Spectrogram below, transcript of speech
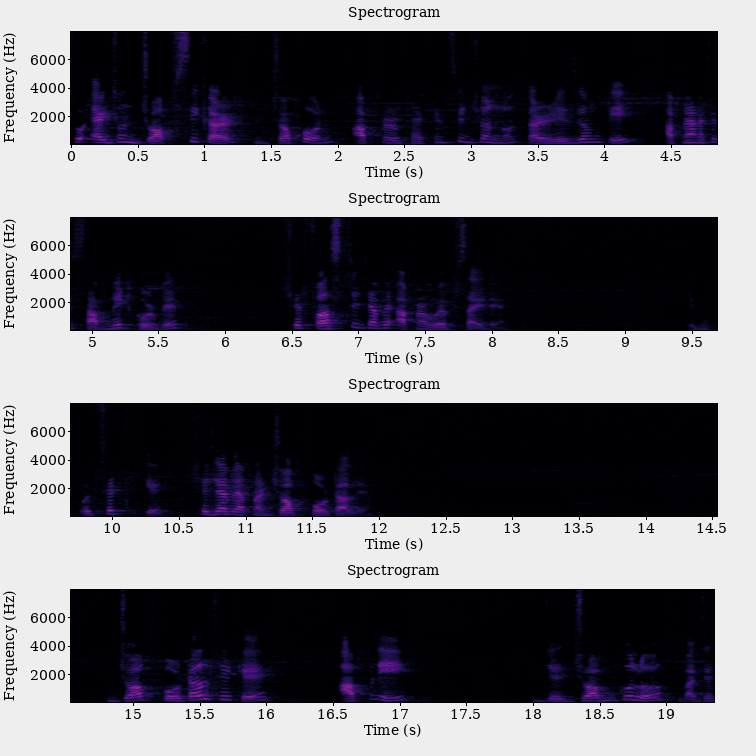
সো একজন জব সিকার যখন আপনার ভ্যাকেন্সির জন্য তার রিজিউমটি আপনার কাছে সাবমিট করবে, সে ফার্স্টে যাবে আপনার ওয়েবসাইটে এবং ওয়েবসাইট থেকে সে যাবে আপনার জব পোর্টালে জব পোর্টাল থেকে আপনি যে জবগুলো বা যে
